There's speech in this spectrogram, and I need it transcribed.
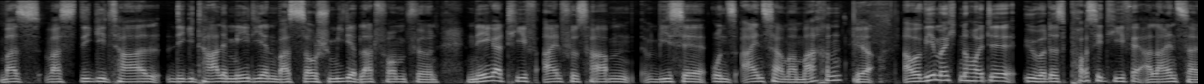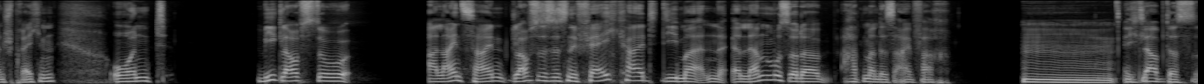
was, was digital, digitale Medien, was Social Media Plattformen für einen Negativ-Einfluss haben, wie sie uns einsamer machen. Ja. Aber wir möchten heute über das positive Alleinsein sprechen. Und wie glaubst du, Alleinsein, glaubst du, es ist eine Fähigkeit, die man erlernen muss oder hat man das einfach? Mm, ich glaube, dass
